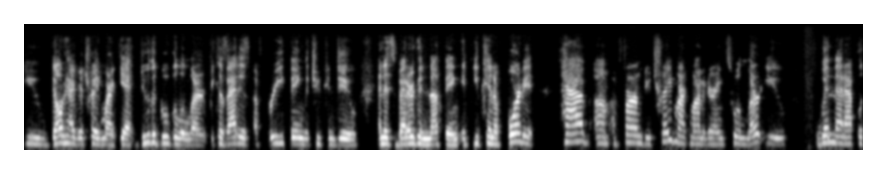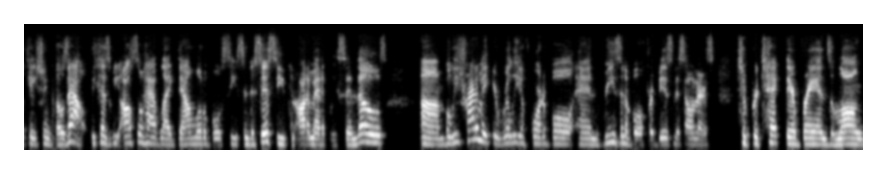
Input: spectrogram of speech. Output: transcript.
you don't have your trademark yet do the google alert because that is a free thing that you can do and it's better than nothing if you can afford it have um, a firm do trademark monitoring to alert you when that application goes out because we also have like downloadable cease and desist so you can automatically send those um, but we try to make it really affordable and reasonable for business owners to protect their brands long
